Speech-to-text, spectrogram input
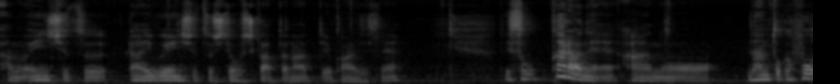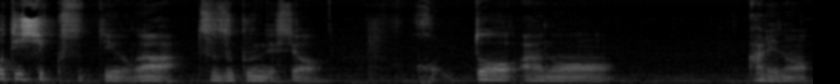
あの演出ライブ演出してほしかったなっていう感じですね。でそっからねあのなんとか46っていうのが続くんですよ。本当あのあれの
